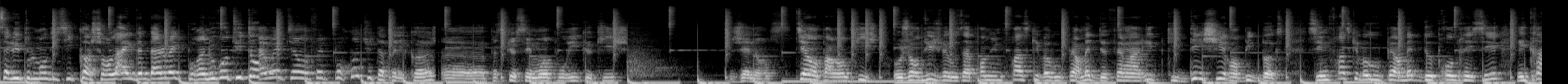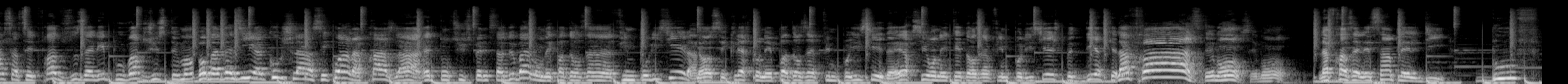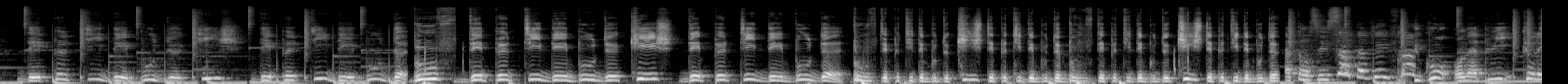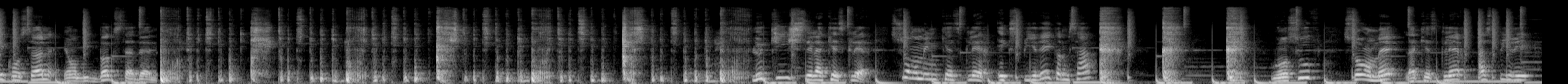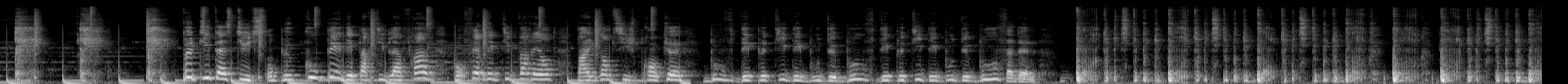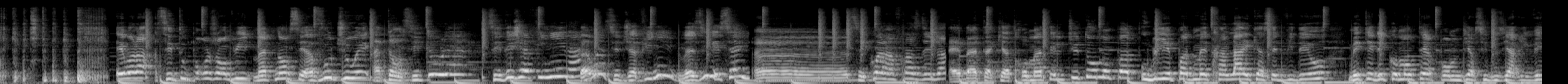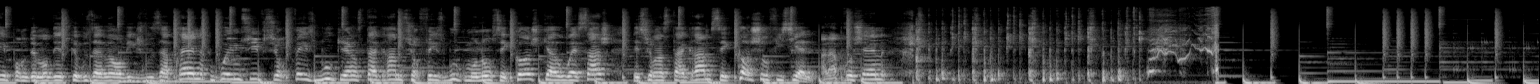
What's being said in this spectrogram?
Salut tout le monde, ici Coche en live and direct pour un nouveau tuto Ah ouais tiens en fait pourquoi tu t'appelles Coche Euh parce que c'est moins pourri que Quiche Gênance. Tiens, en parlant de quiche, aujourd'hui je vais vous apprendre une phrase qui va vous permettre de faire un rythme qui déchire en beatbox. C'est une phrase qui va vous permettre de progresser et grâce à cette phrase, vous allez pouvoir justement... Bon bah vas-y, accouche là, c'est quoi la phrase là? Arrête ton suspense à deux balles, on n'est pas dans un film policier là. Non, c'est clair qu'on n'est pas dans un film policier. D'ailleurs, si on était dans un film policier, je peux te dire que... La phrase C'est bon, c'est bon. La phrase elle est simple, elle dit bouffe des petits des bouts de quiche, des petits des bouts de bouffe des petits des bouts de quiche, des petits des bouts de bouffe des petits des bouts de quiche, des petits des bouts de bouffe, des petits des bouts de quiche, des petits des bouts de Attends, c'est ça ta vieille phrase? Du coup, on appuie que les consonnes et en beatbox ça donne. Le quiche, c'est la caisse claire. Soit on met une caisse claire expirée comme ça, ou on souffle, soit on met la caisse claire aspirée. Petite astuce, on peut couper des parties de la phrase pour faire des petites variantes. Par exemple, si je prends que bouffe des petits des bouts de bouffe, des petits des bouts de bouffe, ça donne. Et voilà, c'est tout pour aujourd'hui. Maintenant, c'est à vous de jouer. Attends, c'est tout là? C'est déjà fini là? Bah ouais, c'est déjà fini. Vas-y, essaye. Euh, c'est quoi la phrase déjà? Eh bah t'as qu'à trop mater le tuto, mon pote. Oubliez pas de mettre un like à cette vidéo. Mettez des commentaires pour me dire si vous y arrivez pour me demander ce que vous avez envie que je vous apprenne. Vous pouvez me suivre sur Facebook et Instagram. Sur Facebook, mon nom c'est Kosh, K-O-S-H. Et sur Instagram, c'est Kosh officiel. À la prochaine.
